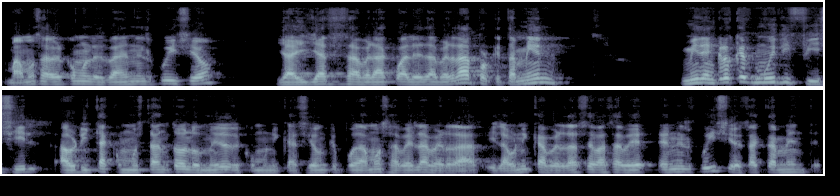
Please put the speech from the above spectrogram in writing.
vamos a ver cómo les va en el juicio y ahí ya se sabrá cuál es la verdad, porque también, miren, creo que es muy difícil ahorita como están todos los medios de comunicación que podamos saber la verdad y la única verdad se va a saber en el juicio, exactamente.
